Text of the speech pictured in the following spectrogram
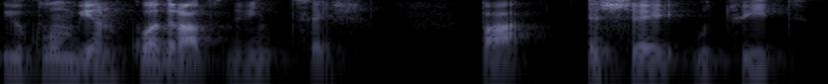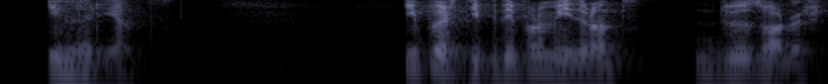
e o colombiano Quadrado, de 26. Pá, achei o tweet hilariante. E depois, tipo, dei para mim durante duas horas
